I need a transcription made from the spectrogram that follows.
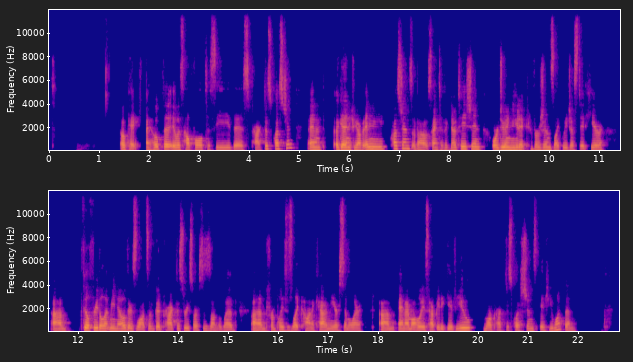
Okay, I hope that it was helpful to see this practice question. And again, if you have any questions about scientific notation or doing unit conversions like we just did here, um, feel free to let me know. There's lots of good practice resources on the web um, from places like Khan Academy or similar. Um, and I'm always happy to give you more practice questions if you want them.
